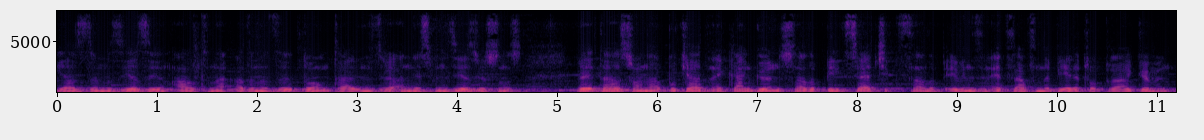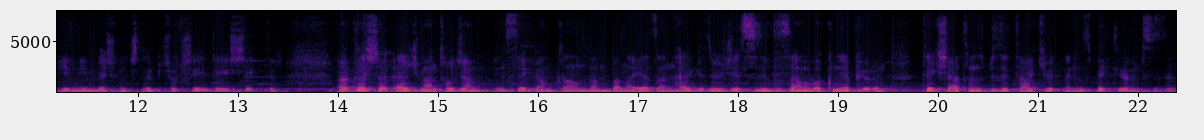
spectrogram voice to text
yazdığınız yazının altına adınızı, doğum tarihinizi ve anne isminizi yazıyorsunuz. Ve daha sonra bu kağıdın ekran görüntüsünü alıp bilgisayar çıktısını alıp evinizin etrafında bir yere toprağa gömün. 20-25 gün içinde birçok şey değişecektir. Arkadaşlar Ercüment Hocam Instagram kanalından bana yazan herkese ücretsiz yıldızlama bakımı yapıyorum. Tek şartımız bizi takip etmenizi bekliyorum sizleri.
